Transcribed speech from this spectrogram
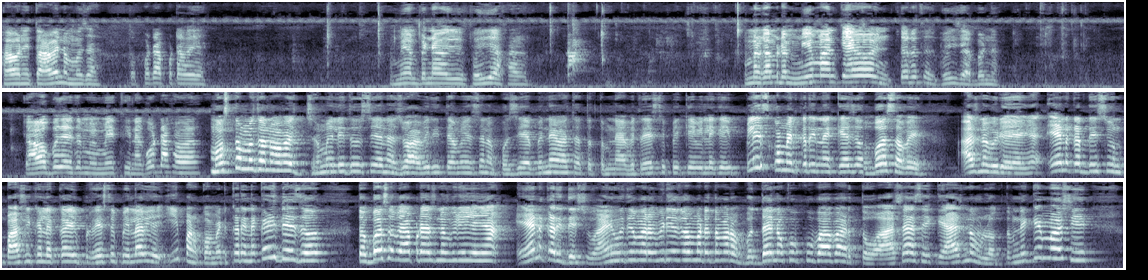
ખાવાની તો આવે ને મજા. તો ફટાફટ હવે મેં બનાવેલી ભજીયા ખાવાનું. અમારા ગામડા મહેમાન કે આવ્યા હોય ને, તરત જ ભજીયા બના. આવો બધા તમે મેથીના ગોટા ખાવા. મસ્ત મજાનું હવે જમી લીધું છે અને જો આવી રીતે અમે છે ને ભજીયા બનાવ્યા હતા, તો તમને આવી રેસીપી કેવી લાગી પ્લીઝ કોમેન્ટ કરીને કહેજો. બસ હવે આજનો વીડિયો અહીંયા એન્ડ કરી દઈશું પાછી ખેલે કઈ રેસીપી લાવીએ એ પણ કોમેન્ટ કરીને કહી દેજો. તો બસ હવે આપણે આજનો વીડિયો અહીંયા એન્ડ કરી દઈશું. અહીં સુધી અમારો વીડિયો જોવા માટે તમારો બધાનો ખૂબ ખૂબ આભાર. તો આશા છે કે આજનો વ્લોગ તમને કેમ હશે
